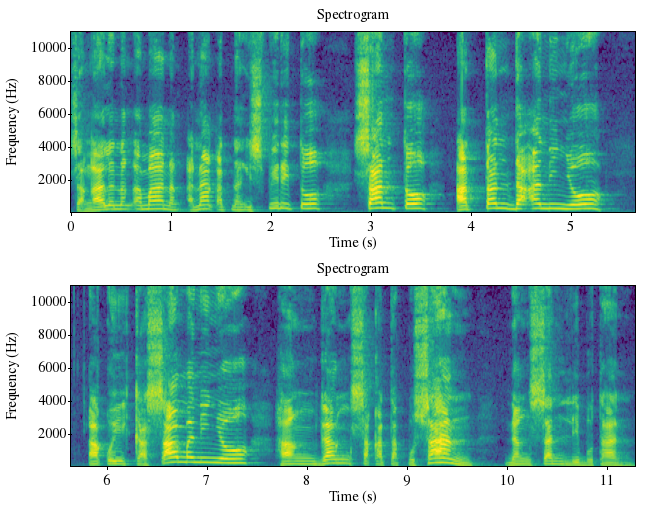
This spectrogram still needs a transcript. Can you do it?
sa ngalan ng Ama, ng Anak at ng Espiritu Santo at tandaan ninyo, ako'y kasama ninyo hanggang sa katapusan ng sanlibutan.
